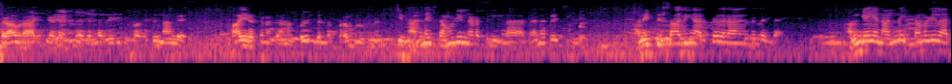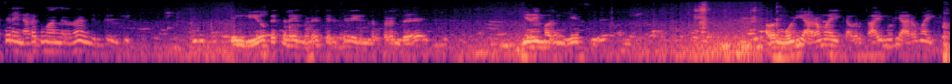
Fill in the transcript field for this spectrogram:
திராவிட ஆட்சியாளர்கள் அதெல்லாம் வேடிக்கை பார்த்துட்டு நாங்க ஆயிரக்கணக்கான கோயில்களில் புறம்புழுக்கணும் என் அன்னை தமிழில் நடத்துனீங்களா? வேணா பேச்சுங்க. அனைத்து சாதியும் அர்ச்சகராகிறதுல இல்ல அங்கே என் அன்னை தமிழில் அர்ச்சனை நடக்குமாங்கிறது தான் அங்கே இருக்கிறது. எங்கேயோ பெத்தலையம்ல தெருத்தலையம்ல பிறந்த இறைமகன் இயேசு அவர் மொழி அறமாய்க்கு அவர் தாய்மொழி அரமாய்க்கு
